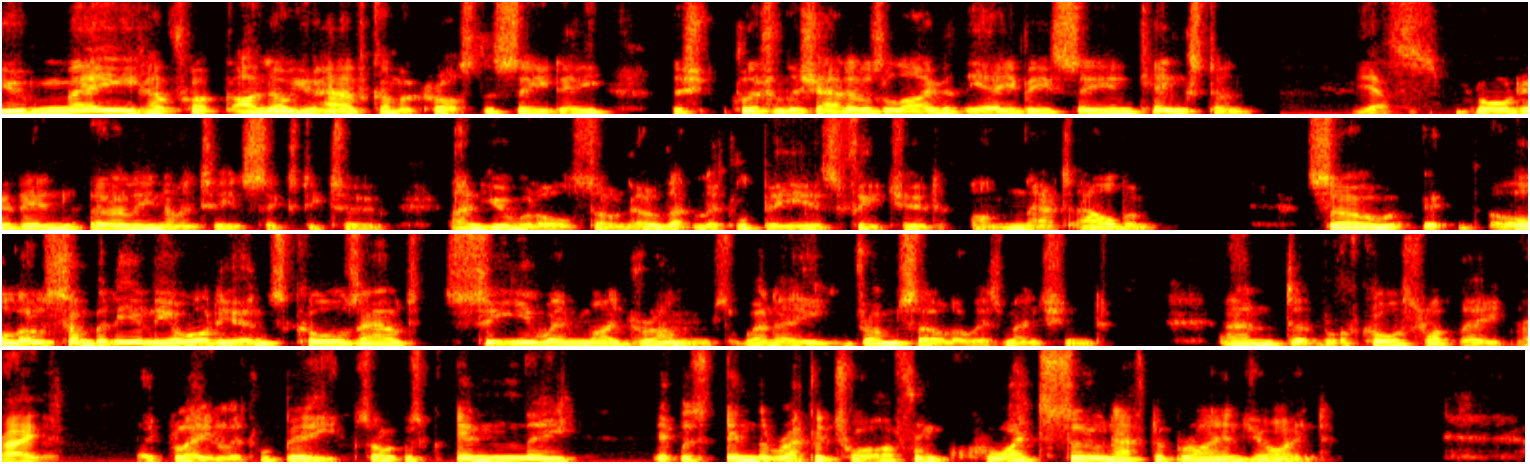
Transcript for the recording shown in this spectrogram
You may have, I know you have come across the CD, the Cliff and the Shadows live at the ABC in Kingston. Yes. Recorded in early 1962. And you will also know that Little B is featured on that album. So, it, although somebody in the audience calls out, See you in my drums, when a drum solo is mentioned. And uh, of course, what they, right. they, they play Little B. So it was in the it was in the repertoire from quite soon after Brian joined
